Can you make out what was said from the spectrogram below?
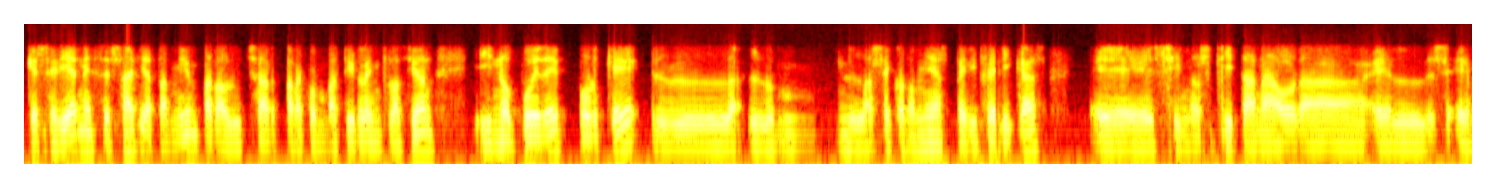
que sería necesaria también para luchar, para combatir la inflación. Y no puede porque el, las economías periféricas, eh, si nos quitan ahora, el, eh,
